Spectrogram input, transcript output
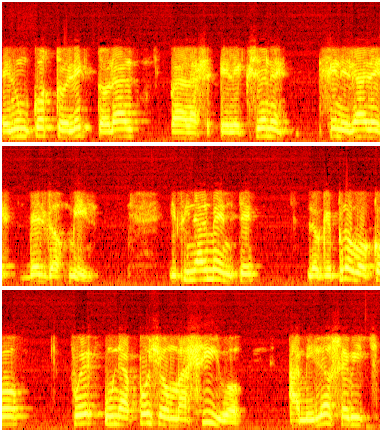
en un costo electoral para las elecciones generales del 2000. Y finalmente, lo que provocó fue un apoyo masivo a Milosevic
